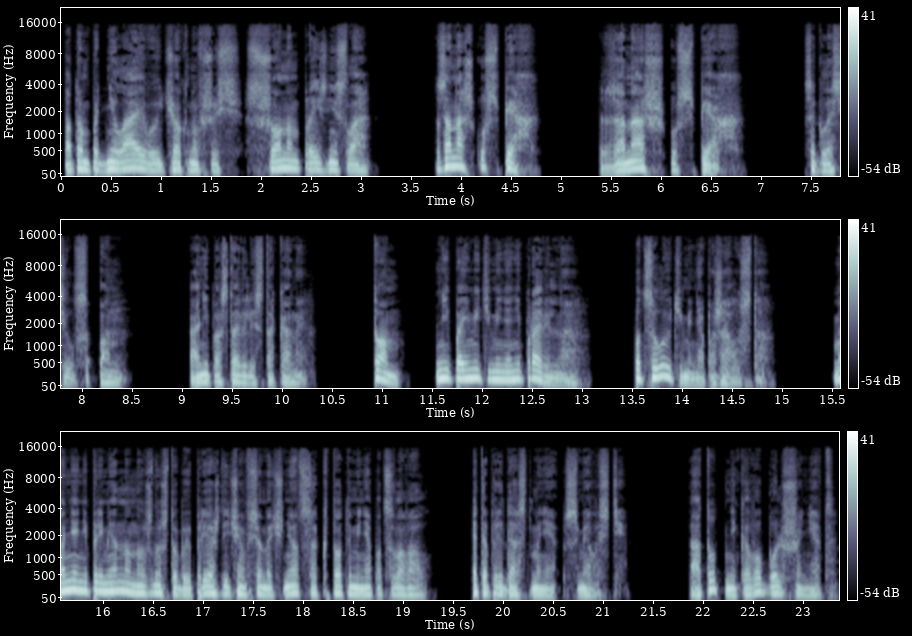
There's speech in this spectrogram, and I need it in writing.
потом подняла его и, чокнувшись с Шоном, произнесла. За наш успех». «За наш успех», — согласился он. Они поставили стаканы. «Том, не поймите меня неправильно. Поцелуйте меня, пожалуйста. Мне непременно нужно, чтобы прежде чем все начнется, кто-то меня поцеловал. Это придаст мне смелости. А тут никого больше нет.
